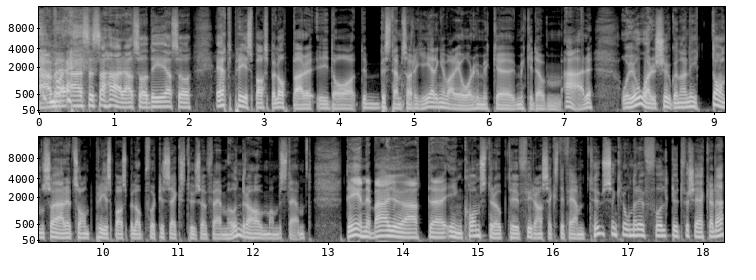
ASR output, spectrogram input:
ja, men alltså så här, alltså, det är alltså ett prisbasbelopp är idag, det bestäms av regeringen varje år hur mycket, mycket de är. Och i år, 2019, så är ett sånt prisbasbelopp 46 500 har man bestämt. Det innebär ju att eh, inkomster upp till 465 000 kronor är fullt ut försäkrade.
